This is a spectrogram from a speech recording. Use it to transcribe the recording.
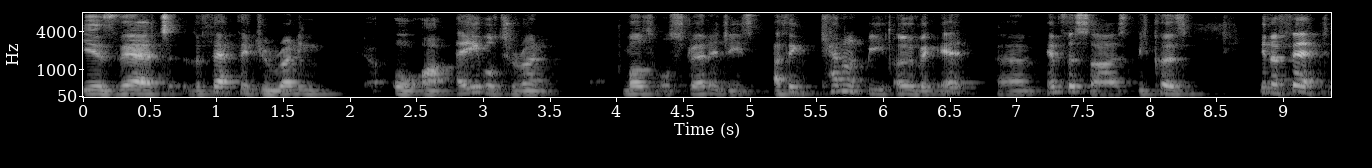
is that the fact that you're running or are able to run multiple strategies, I think cannot be over um, emphasized because in effect,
